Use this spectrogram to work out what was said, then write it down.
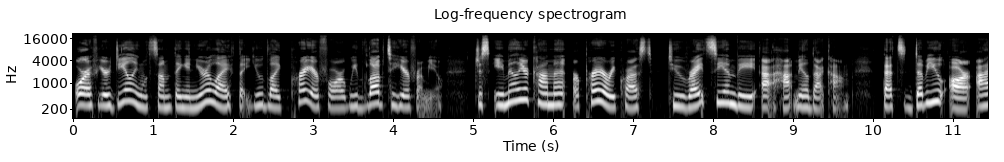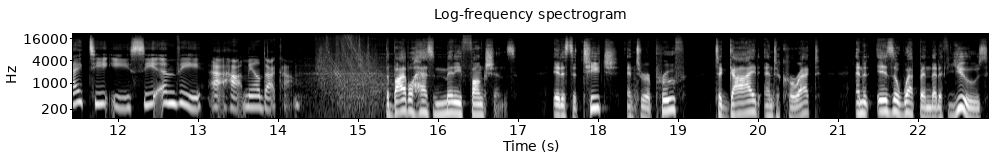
or if you're dealing with something in your life that you'd like prayer for, we'd love to hear from you. Just email your comment or prayer request to writecmv at hotmail.com. That's W R I T E C M V at hotmail.com. The Bible has many functions it is to teach and to reproof, to guide and to correct, and it is a weapon that, if used,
